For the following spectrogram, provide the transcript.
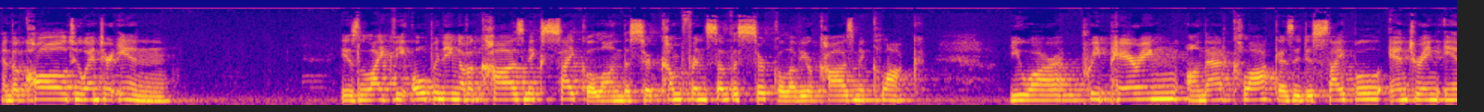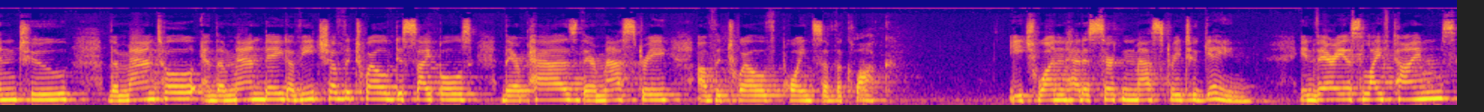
And the call to enter in is like the opening of a cosmic cycle on the circumference of the circle of your cosmic clock. You are preparing on that clock as a disciple, entering into the mantle and the mandate of each of the 12 disciples, their paths, their mastery of the 12 points of the clock. Each one had a certain mastery to gain. In various lifetimes,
